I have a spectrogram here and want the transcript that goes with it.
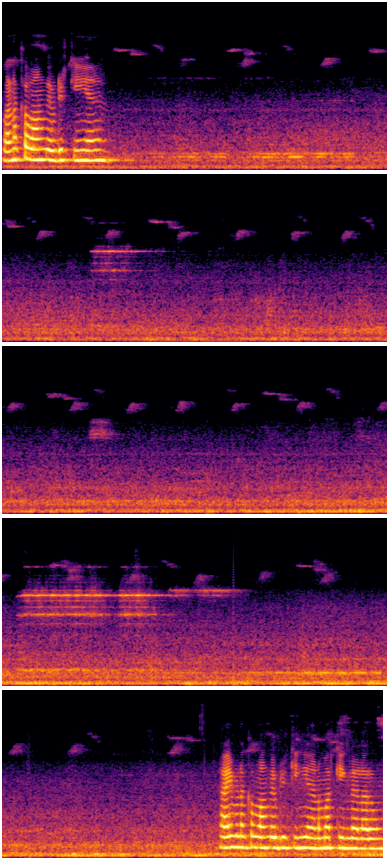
வணக்கம் வாங்க. எப்படி இருக்கீங்க? ஹாய் வணக்கம். வாங்க எப்படி இருக்கீங்க? நலமா இருக்கீங்களா எல்லாரும்?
